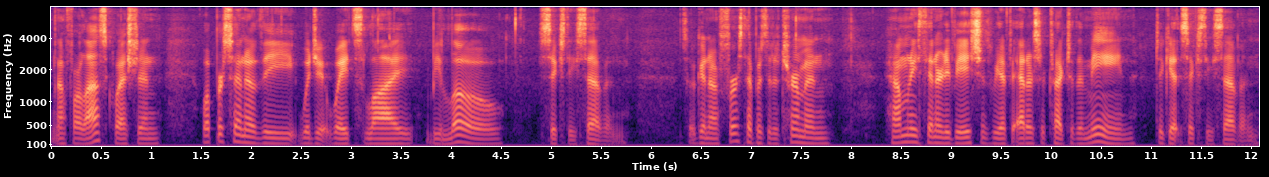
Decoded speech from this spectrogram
Now for our last question, what percent of the widget weights lie below 67? So again, our first step is to determine how many standard deviations we have to add or subtract to the mean to get 67.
